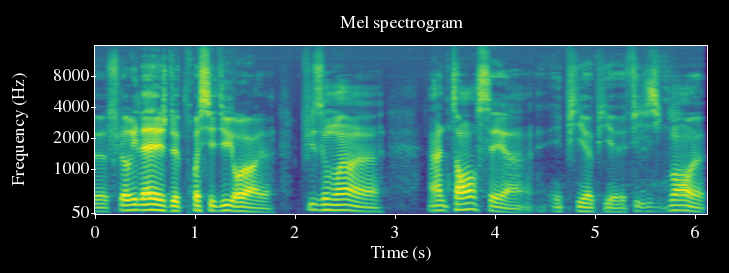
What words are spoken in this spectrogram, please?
euh, florilège de procédures plus ou moins intenses et, et puis, puis physiquement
